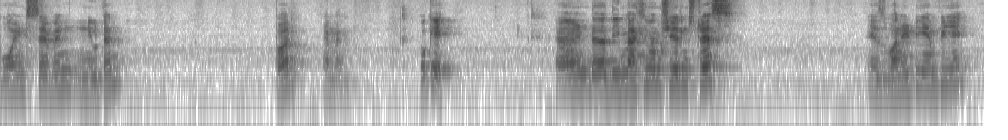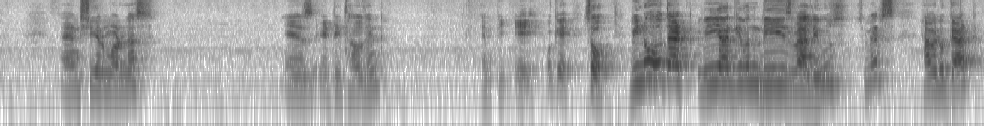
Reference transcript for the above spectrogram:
0.7 Newton per mm. Okay. And uh, the maximum shearing stress is 180 MPa and shear modulus is 80,000 MPa. Okay, so we know that we are given these values. So let's have a look at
